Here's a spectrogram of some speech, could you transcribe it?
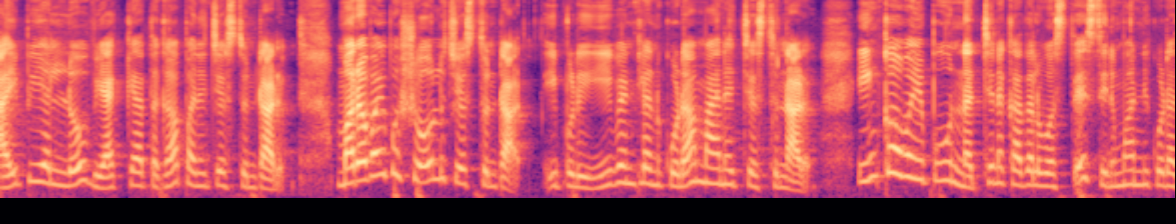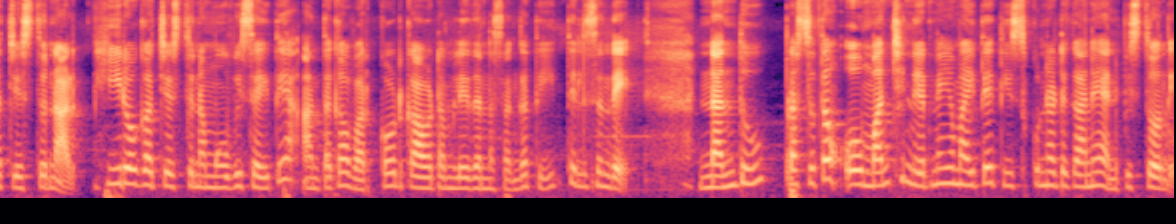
ఐపీఎల్లో వ్యాఖ్యాతగా పనిచేస్తుంటాడు. మరోవైపు షోలు చేస్తుంటాడు. ఇప్పుడు ఈవెంట్లను కూడా మేనేజ్ చేస్తున్నాడు. ఇంకోవైపు నచ్చిన కథలు వస్తే సినిమాని కూడా చేస్తున్నాడు. హీరోగా చేస్తున్న మూవీస్ అయితే అంతగా వర్కౌట్ కావటం లేదన్న సంగతి తెలిసిందే. నందు ప్రస్తుతం ఓ మంచి నిర్ణయం అయితే తీసుకున్నట్టుగానే అనిపిస్తోంది.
